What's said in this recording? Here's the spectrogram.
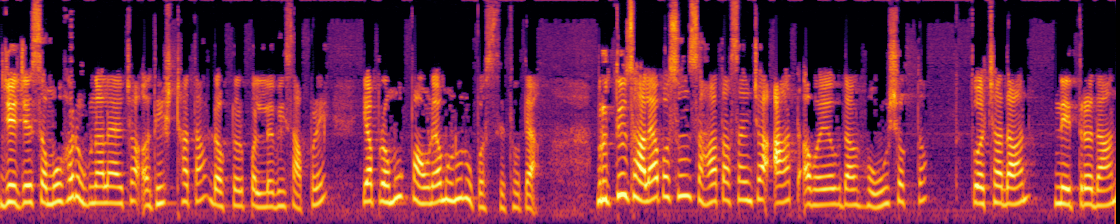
जे जे समूह रुग्णालयाच्या अधिष्ठाता डॉक्टर पल्लवी सापळे या प्रमुख पाहुण्या म्हणून उपस्थित होत्या. मृत्यू झाल्यापासून सहा तासांच्या आत अवयवदान होऊ शकतं. त्वचादान नेत्रदान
